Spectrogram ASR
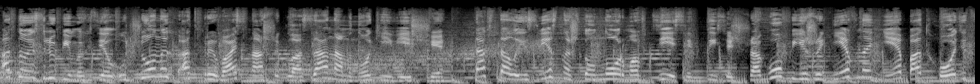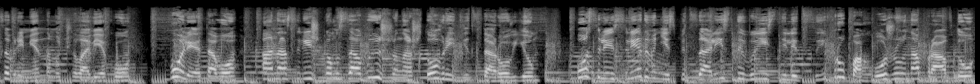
Одно из любимых дел ученых – открывать наши глаза на многие вещи. Так стало известно, что норма в 10 тысяч шагов ежедневно не подходит современному человеку. Более того, она слишком завышена, что вредит здоровью. После исследований специалисты выяснили цифру, похожую на правду.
